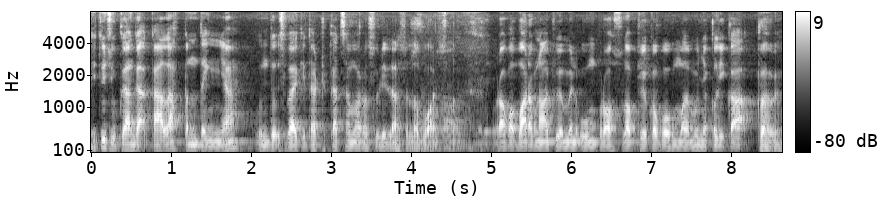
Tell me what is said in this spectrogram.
itu juga nggak kalah pentingnya untuk supaya kita dekat sama Rasulullah Sallallahu Alaihi Wasallam. Orang kok parang Nabi amin umroh, selabih kau mau nyekeli Ka'bah.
